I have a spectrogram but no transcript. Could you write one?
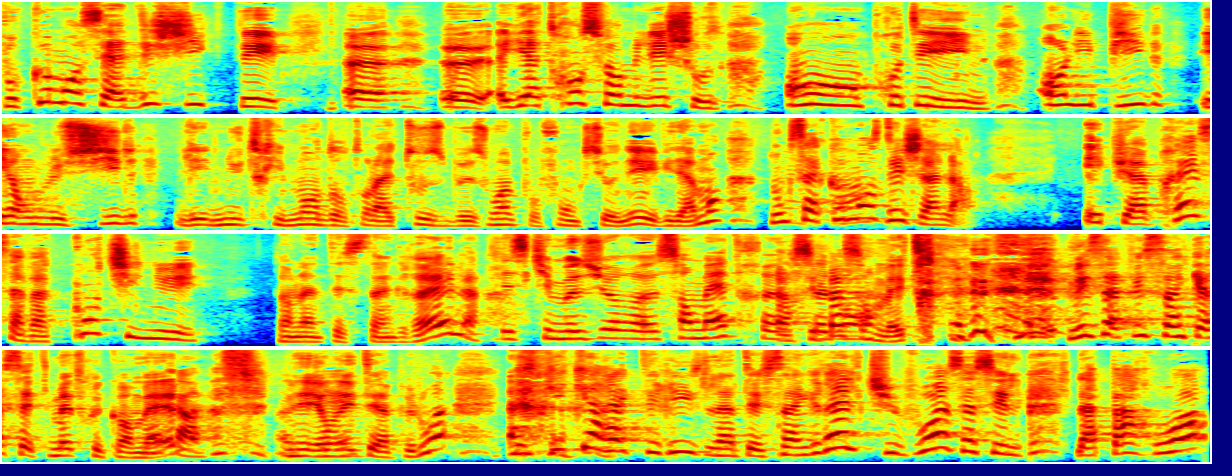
pour commencer à déchiqueter euh, euh, et à transformer les choses en protéines, en lipides et en glucides, les nutriments dont on a tous besoin pour fonctionner, évidemment. Donc ça commence déjà là. Et puis après, ça va continuer dans l'intestin grêle. C'est ce qui mesure euh, 100 mètres Alors, c'est pas selon- 100 mètres, mais ça fait 5 à 7 mètres quand même. Mais on était un peu loin. Et ce qui caractérise l'intestin grêle, tu vois, ça c'est la paroi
